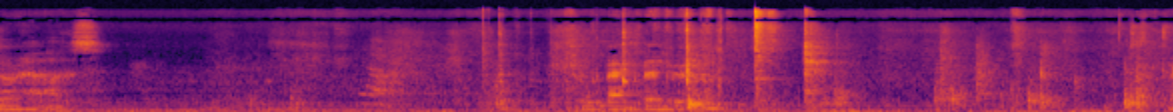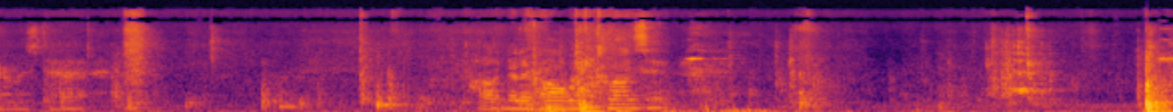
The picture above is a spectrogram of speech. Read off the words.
Of the house. From the back bedroom. Thermostat. Another hallway closet. And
